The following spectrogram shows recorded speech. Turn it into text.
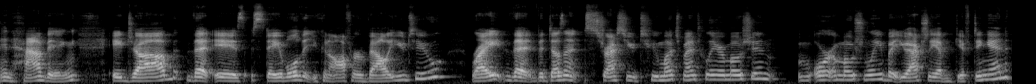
in having a job that is stable, that you can offer value to, right? That, that doesn't stress you too much mentally or emotion or emotionally, but you actually have gifting in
